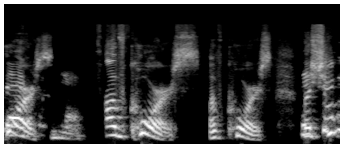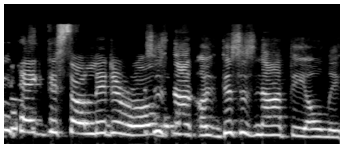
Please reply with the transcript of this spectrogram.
course. Of course, of course. They But shouldn't take this so literal. this is not uh, this is not the only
